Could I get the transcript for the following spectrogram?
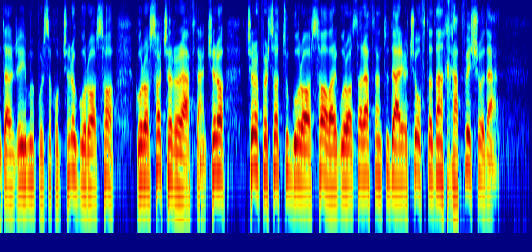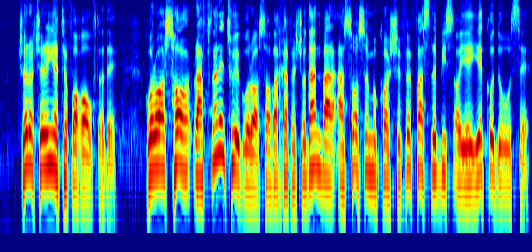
در اونجا. می‌پرسه خب چرا گراس ها گراس ها چرا رفتن؟ چرا چرا فرستاد تو گراس ها و گراس ها رفتن تو دریاچه افتادن؟ خفه شدن. چرا چرا این اتفاق افتاده؟ گراس ها رفتن توی گراس ها و خفه شدن بر اساس مکاشفه فصل 20 آیه یک و دو و سه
